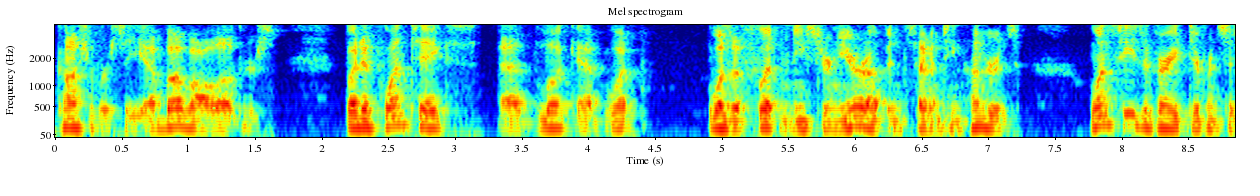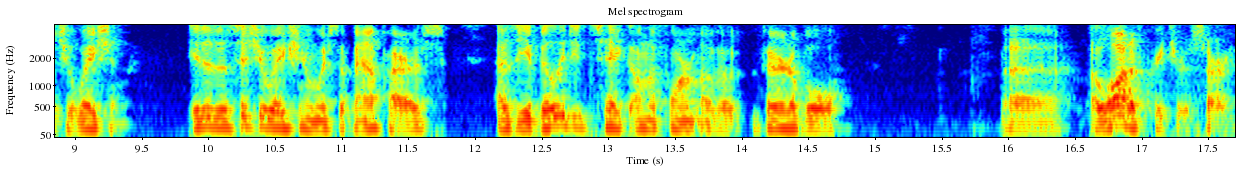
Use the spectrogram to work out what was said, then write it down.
controversy, above all others. But if one takes a look at what was afoot in Eastern Europe in 1700s, one sees a very different situation. It is a situation in which the vampires has the ability to take on the form of a veritable uh, a lot of creatures, sorry.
